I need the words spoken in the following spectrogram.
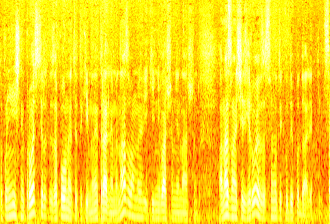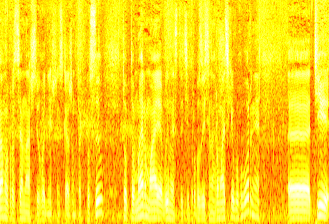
топонімічний простір заповнити такими нейтральними назвами, які ні вашим, ні нашим, а назва на честь героїв засунути куди подалі. Саме про це наш сьогоднішній, скажімо так, посил. Тобто мер має винести ці пропозиції на громадське обговорення. Е, Ті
